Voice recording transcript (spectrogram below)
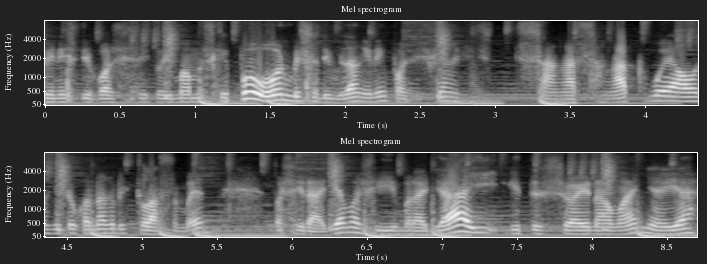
finish di posisi kelima meskipun bisa dibilang ini posisi yang sangat-sangat well gitu karena di klasemen Persiraja masih merajai gitu sesuai namanya ya.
